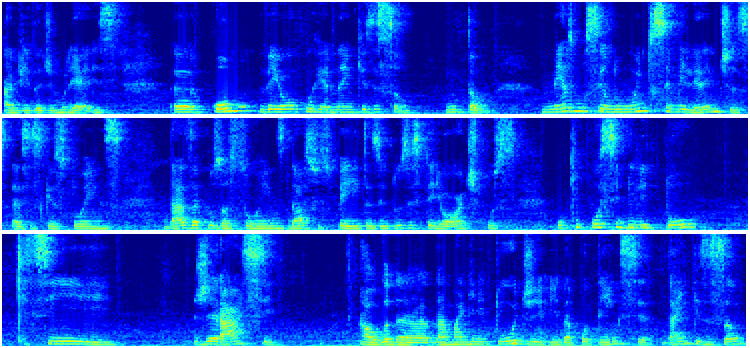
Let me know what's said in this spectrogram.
a vida de mulheres, uh, como veio a ocorrer na Inquisição. Então, mesmo sendo muito semelhantes essas questões das acusações, das suspeitas e dos estereótipos, o que possibilitou que se gerasse algo da, da magnitude e da potência da Inquisição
